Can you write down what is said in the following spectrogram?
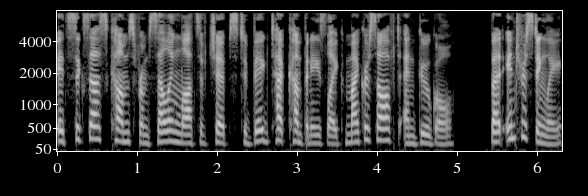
Its success comes from selling lots of chips to big tech companies like Microsoft and Google. But interestingly,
